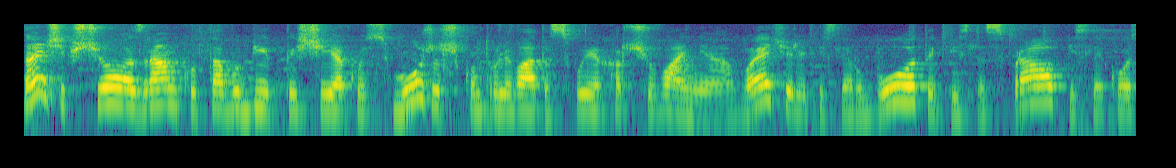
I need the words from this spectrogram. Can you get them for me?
Знаєш, якщо зранку та в обід ти ще якось можеш контролювати своє харчування ввечері, після роботи, після справ, після якогось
